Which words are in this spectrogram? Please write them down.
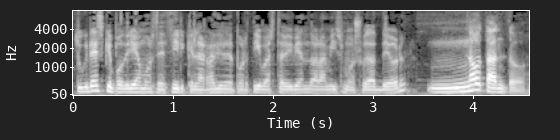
¿Tú crees que podríamos decir que la radio deportiva está viviendo ahora mismo su edad de oro? No tanto.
